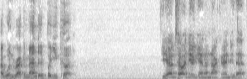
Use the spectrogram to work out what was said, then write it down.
I wouldn't recommend it, but you could. Yeah, I'm telling you again, I'm not going to do that.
